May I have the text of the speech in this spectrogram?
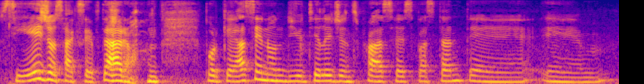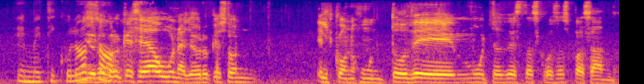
si ellos aceptaron, porque hacen un due diligence process bastante eh, meticuloso. Yo no creo que sea una, yo creo que son el conjunto de muchas de estas cosas pasando.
